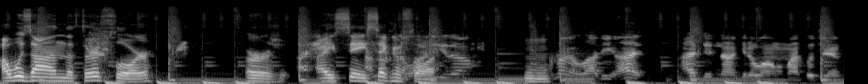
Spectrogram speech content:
I was on the third floor or I say I'm second floor. You, though. Mhm. I'm not gonna lie to you. I I did not get along with my platoon.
